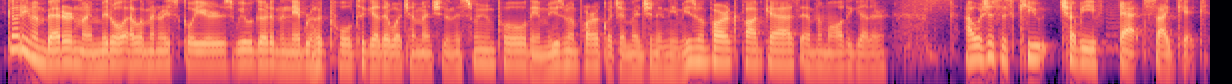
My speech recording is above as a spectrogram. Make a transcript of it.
It got even better in my middle elementary school years. We would go to the neighborhood pool together, which I mentioned in the swimming pool, the amusement park, which I mentioned in the amusement park podcast, and them all together. I was just this cute, chubby, fat sidekick.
